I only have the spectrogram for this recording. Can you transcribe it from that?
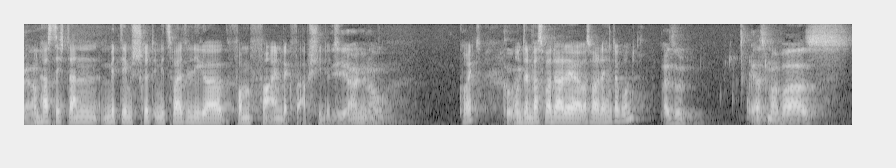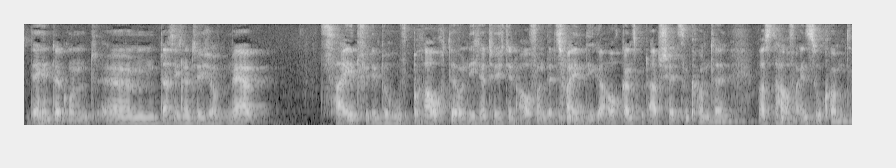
Ja, und hast dich dann mit dem Schritt in die zweite Liga vom Verein weg verabschiedet. ja genau. Korrekt? Korrekt. Und dann was war da der, was war da der Hintergrund? Also erstmal war es der Hintergrund, ähm, dass ich natürlich auch mehr Zeit für den Beruf brauchte und ich natürlich den Aufwand der zweiten Liga auch ganz gut abschätzen konnte, was da auf einen zukommt.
